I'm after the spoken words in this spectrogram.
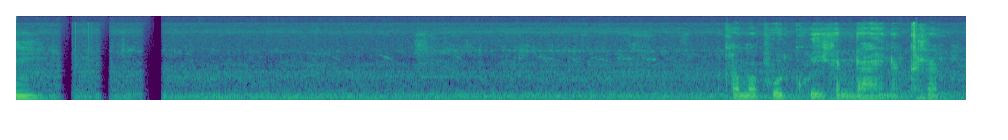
มเข้ามาพูดคุยกันได้นะครับ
